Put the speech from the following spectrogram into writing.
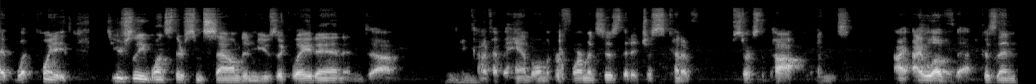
at what point it, it's usually once there's some sound and music laid in, and uh, you kind of have a handle on the performances that it just kind of starts to pop. And I, I love that because then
